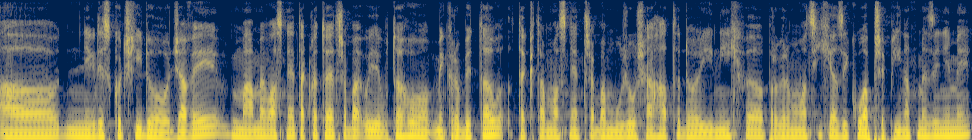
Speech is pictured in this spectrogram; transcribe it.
a někdy skočí do Javy, máme vlastně takhle, to je třeba u toho mikrobitu, tak tam vlastně třeba můžou šáhat do jiných programovacích jazyků a přepínat mezi nimi.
